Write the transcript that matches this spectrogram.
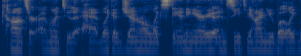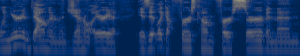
concert I went to that had like a general like standing area and seats behind you. But like when you're in down there in the general area, is it like a first come first serve and then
